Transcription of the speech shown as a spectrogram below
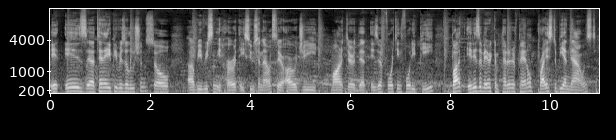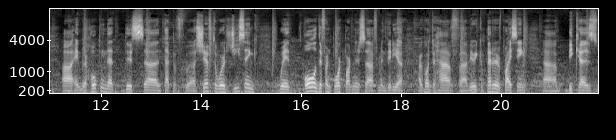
It is a 1080p resolution, so uh, we recently heard ASUS announce their ROG monitor that is a 1440p, but it is a very competitive panel, price to be announced, uh, and we're hoping that this uh, type of uh, shift towards G-Sync with all different board partners uh, from NVIDIA are going to have uh, very competitive pricing uh, because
